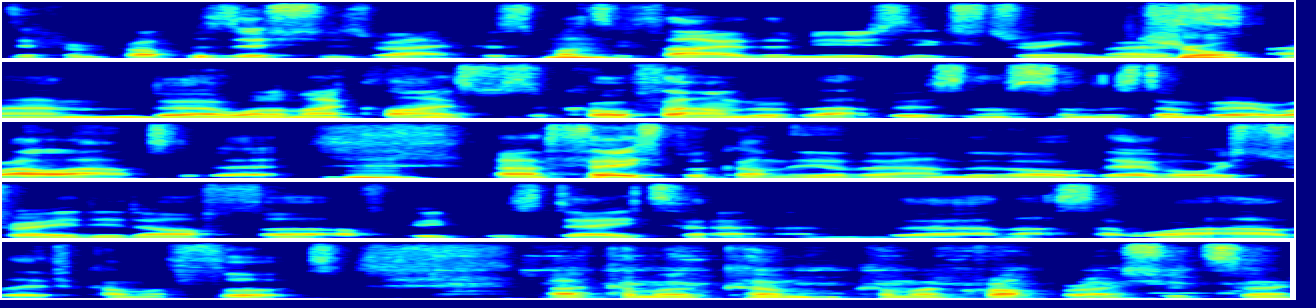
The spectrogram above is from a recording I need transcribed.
different propositions, right? Because hmm. Spotify mm. are the music streamers, sure. and uh, one of my clients was a co-founder of that business and has done very well out of it. Mm. Uh, Facebook, on the other hand, they've, they've always traded off uh, off people's data, and uh, and that's how, how they've come afoot, uh, come a come come a cropper, I should say.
